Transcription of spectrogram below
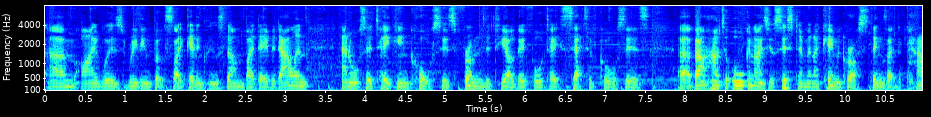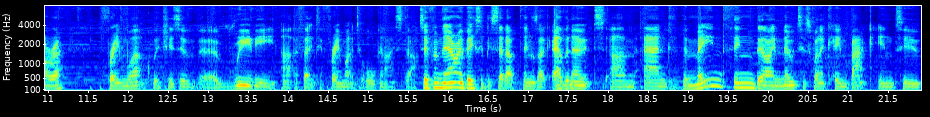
um, I was reading books like Getting Things Done by David Allen and also taking courses from the Tiago Forte set of courses uh, about how to organize your system. And I came across things like the Para framework, which is a, a really uh, effective framework to organize stuff. So from there, I basically set up things like Evernote. Um, and the main thing that I noticed when I came back into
